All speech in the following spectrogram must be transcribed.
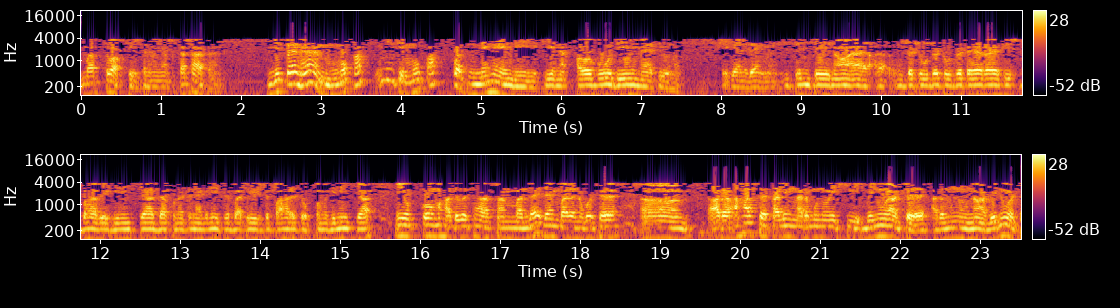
වස්තුවක් ඒතන මේ අපි කතා කරන්නේ. මෙතන මොකක් මේකේ මොකක්වත් නැහැ නේ කියන අවබෝධයෙන් ඇති වුණා. ඒ කියන්නේ දැන් හිතෙන් පේනවා උඩට උඩට උඩට ඇර හිස් භාවයේ ගෙනිච්චා දකුණට නැගෙනහිට බටේට පහළට ඔක්කොම ගෙනිච්චා. මේ ඔක්කොම හදවත හා සම්බන්ධයි. දැන් බලනකොට අර අහස කලින් අරමුණු වෙච්ච වෙනුවට අරමුණු වුණා වෙනුවට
